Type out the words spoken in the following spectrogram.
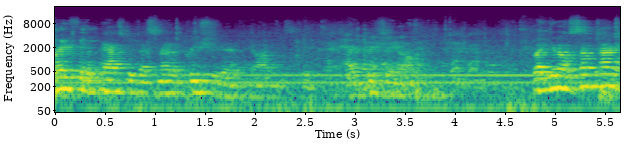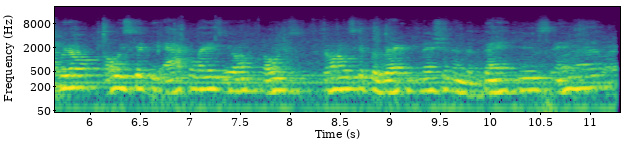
Pray for the pastor that's not appreciative. No, I appreciate all. But you know, sometimes we don't always get the accolades. We don't always don't always get the recognition and the thank yous. Amen.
